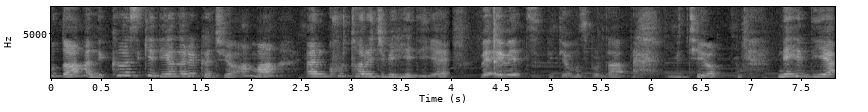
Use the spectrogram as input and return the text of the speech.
Bu da hani klasik hediyelere kaçıyor ama yani kurtarıcı bir hediye. Ve evet videomuz burada bitiyor. Ne hediye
